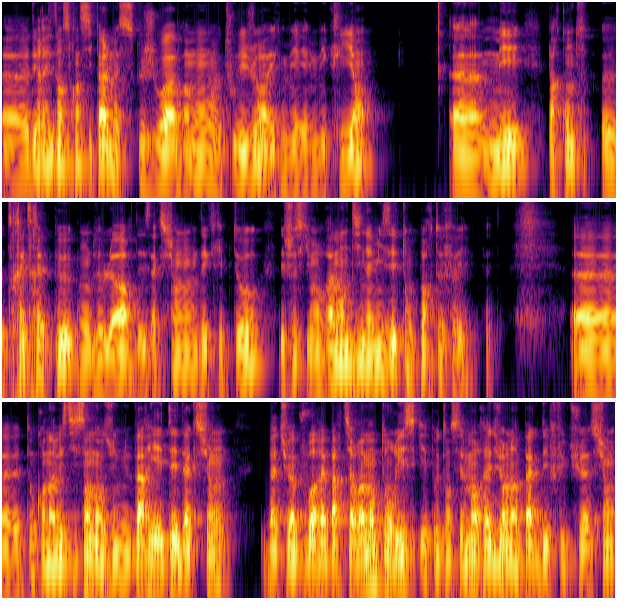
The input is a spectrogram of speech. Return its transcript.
euh, des résidences principales. Moi, c'est ce que je vois vraiment euh, tous les jours avec mes, mes clients. mais par contre, très très peu ont de l'or, des actions, des cryptos, des choses qui vont vraiment dynamiser ton portefeuille. Donc en investissant dans une variété d'actions, bah, tu vas pouvoir répartir vraiment ton risque et potentiellement réduire l'impact des fluctuations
